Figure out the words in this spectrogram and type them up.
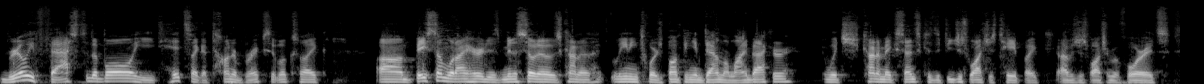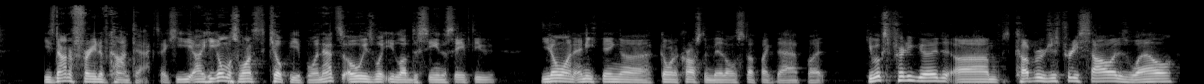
really fast to the ball. He hits like a ton of bricks. It looks like. Um, based on what I heard, is Minnesota was kind of leaning towards bumping him down the linebacker, which kind of makes sense because if you just watch his tape, like I was just watching before, it's he's not afraid of contact. Like he uh, he almost wants to kill people, and that's always what you love to see in a safety. You don't want anything uh, going across the middle, stuff like that. But he looks pretty good. Um, coverage is pretty solid as well.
